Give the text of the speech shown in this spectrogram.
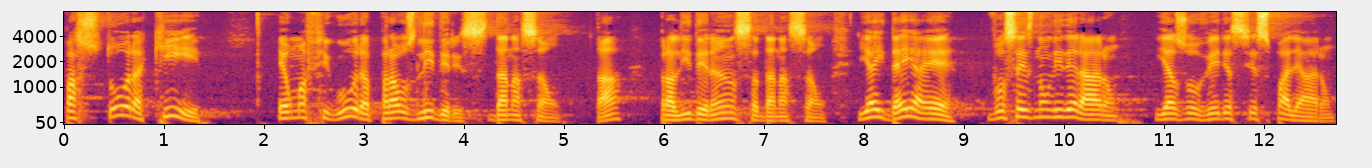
Pastor aqui é uma figura para os líderes da nação, tá? Para a liderança da nação. E a ideia é: vocês não lideraram e as ovelhas se espalharam.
